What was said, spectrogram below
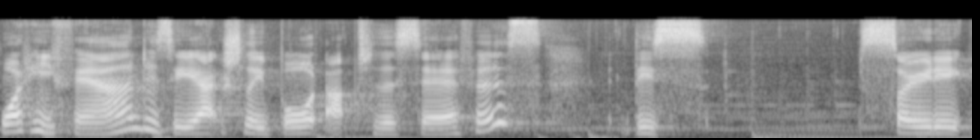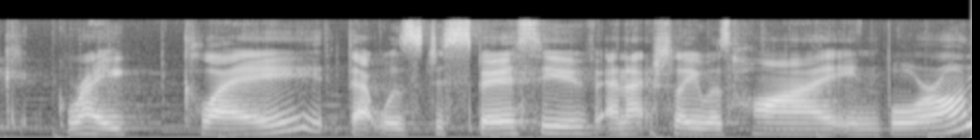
what he found is he actually brought up to the surface this sodic grey clay that was dispersive and actually was high in boron.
